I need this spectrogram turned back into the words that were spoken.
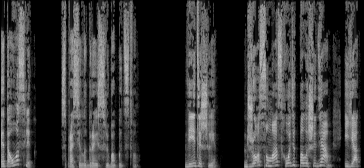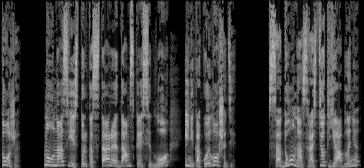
Это ослик?» спросила Грейс с любопытством. «Видишь ли, Джо с ума сходит по лошадям, и я тоже. Но у нас есть только старое дамское седло и никакой лошади. В саду у нас растет яблоня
